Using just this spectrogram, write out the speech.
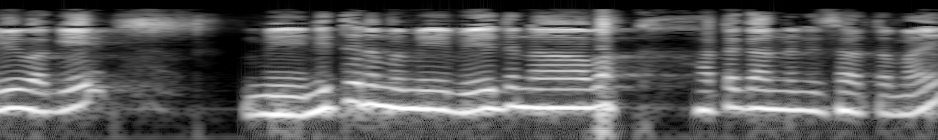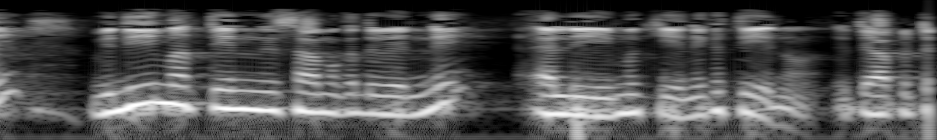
ඒ වගේ මේ නිතරම මේ වේදනාවක් හටගන්න නිසා තමයි විදීමත්තියෙන් නිසාමකද වෙන්නේ ඇලීම කියන එක තියෙනවා. ඉති අපිට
